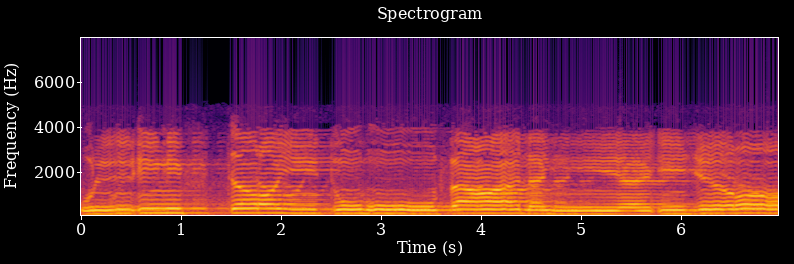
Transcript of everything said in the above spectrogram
قل إن افتريته فعلي إجراه.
